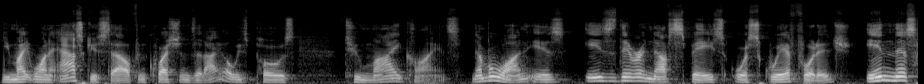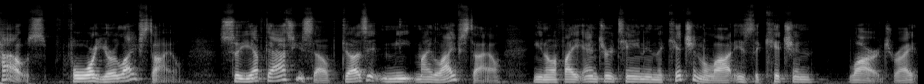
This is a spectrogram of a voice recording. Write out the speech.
you might want to ask yourself and questions that I always pose to my clients. Number one is Is there enough space or square footage in this house for your lifestyle? So you have to ask yourself, does it meet my lifestyle? You know, if I entertain in the kitchen a lot, is the kitchen large, right?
